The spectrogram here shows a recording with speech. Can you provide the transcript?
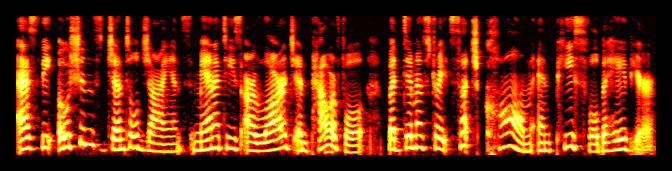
As the ocean's gentle giants, manatees are large and powerful, but demonstrate such calm and peaceful behavior.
